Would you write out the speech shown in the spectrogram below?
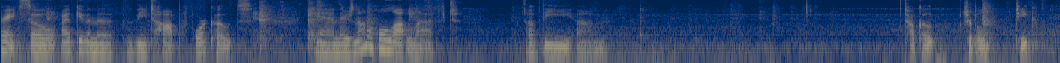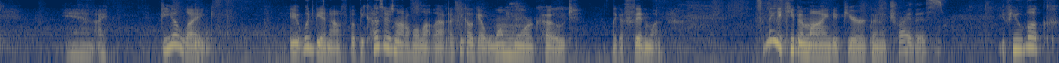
All right, so I've given the, the top four coats and there's not a whole lot left of the um, top coat, triple teak and I feel like it would be enough, but because there's not a whole lot left, I think I'll get one more coat, like a thin one. Something to keep in mind if you're to try this, if you look,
